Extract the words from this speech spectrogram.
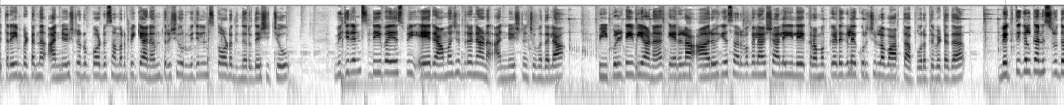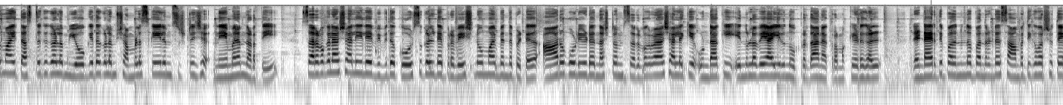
എത്രയും പെട്ടെന്ന് അന്വേഷണ റിപ്പോർട്ട് സമർപ്പിക്കാനും തൃശൂർ വിജിലൻസ് കോടതി നിർദ്ദേശിച്ചു. വിജിലൻസ് ഡിവൈഎസ്പി എ രാമചന്ദ്രനാണ് അന്വേഷണ ചുമതല. പീപ്പിൾ ടിവിയാണ് കേരള ആരോഗ്യ സർവകലാശാലയിലെ ക്രമക്കേടുകളെക്കുറിച്ചുള്ള വാർത്ത പുറത്തുവിട്ടത്. വ്യക്തികൾക്കനുസൃതമായി തസ്തികകളും യോഗ്യതകളും ശമ്പള സ്കെയിലും സൃഷ്ടിച്ച് നിയമനം നടത്തി. സർവകലാശാലയിലെ വിവിധ കോഴ്സുകളുടെ പ്രവേശനവുമായി ബന്ധപ്പെട്ട് ആറ് കോടിയുടെ നഷ്ടം സർവകലാശാലയ്ക്ക് ഉണ്ടാക്കി എന്നുള്ളവയായിരുന്നു പ്രധാന ക്രമക്കേടുകൾ. രണ്ടായിരത്തി പതിനൊന്ന് പന്ത്രണ്ട് സാമ്പത്തിക വർഷത്തെ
